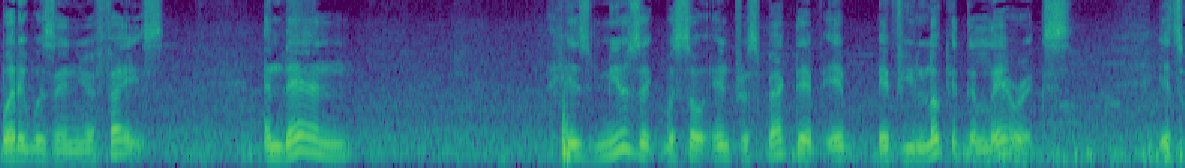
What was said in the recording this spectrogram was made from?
But it was in your face, and then his music was so introspective. If if you look at the lyrics, it's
